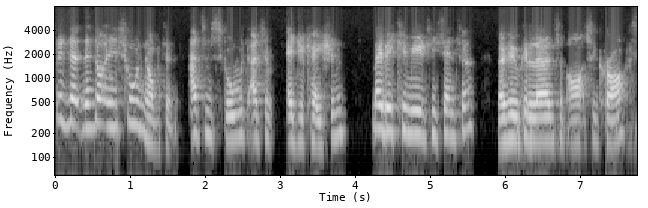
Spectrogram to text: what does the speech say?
There's, there's not any schools in Hobbiton. Add some schools. Add some education. Maybe a community centre. Maybe people can learn some arts and crafts.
